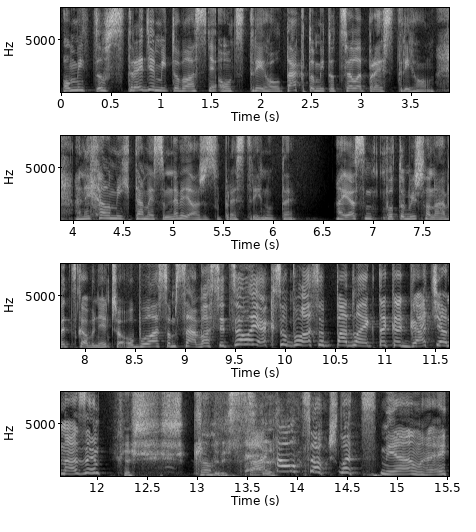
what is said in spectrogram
on mi to v strede mi to vlastne odstrihol. Takto mi to celé prestrihol. A nechal mi ich tam, ja som nevedela, že sú prestrihnuté. A ja som potom išla na vecko alebo niečo, obula som sa a vlastne celé, jak som bola, som padla jak taká gaťa na zem. A on sa už len smial, hej.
